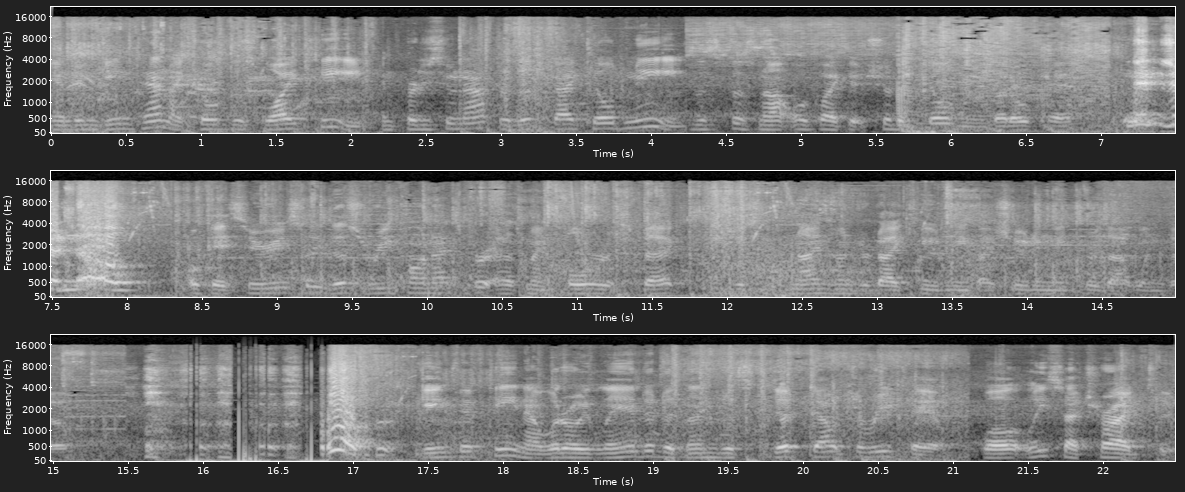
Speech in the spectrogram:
And in game 10, I killed this YT, and pretty soon after, this guy killed me. This does not look like it should have killed me, but okay. Ninja, no! Okay, seriously, this recon expert has my full respect. He just 900 IQ'd me by shooting me through that window. Game 15, I literally landed and then just dipped out to retail. Well, at least I tried to.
